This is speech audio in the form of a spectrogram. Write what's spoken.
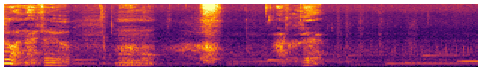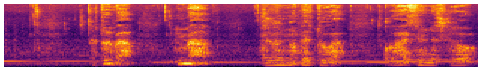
捨てる場所がないというものもあって例えば今自分のベッドが壊れてるんですけど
